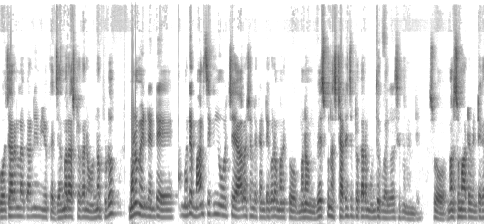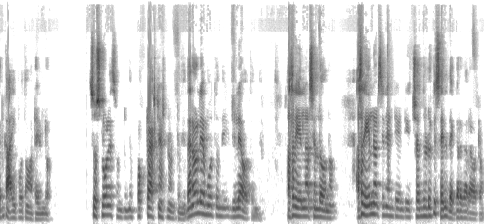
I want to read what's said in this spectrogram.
గోచారంలో కానీ మీ యొక్క జన్మరాశిలో కానీ ఉన్నప్పుడు మనం ఏంటంటే అంటే మానసికంగా వచ్చే ఆలోచనల కంటే కూడా మనకు మనం వేసుకున్న స్ట్రాటజీ ప్రకారం ముందుకు వెళ్ళాల్సిందేనండి. సో మనసు మాట వింటే కనుక ఆగిపోతాం ఆ టైంలో. సో స్లోనెస్ ఉంటుంది ప్రొక్రాస్టినేషన్ ఉంటుంది. దానివల్ల ఏమవుతుంది? డిలే అవుతుంది. అసలు ఏళ్ళ నర్సంలో ఉన్నాం. అసలు ఏళ్ళ నర్సన్ అంటే ఏంటి? చంద్రుడికి శని దగ్గరగా రావటం.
